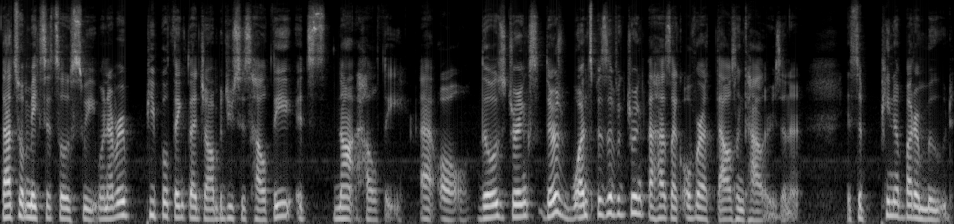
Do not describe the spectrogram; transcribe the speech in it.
that's what makes it so sweet. Whenever people think that Jamba Juice is healthy, it's not healthy at all. Those drinks, there's one specific drink that has like over a thousand calories in it. It's a Peanut Butter Moo'd.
